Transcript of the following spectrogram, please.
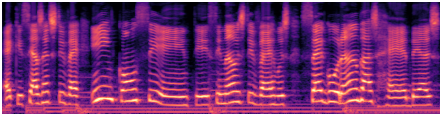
é que se a gente estiver inconsciente, se não estivermos segurando as rédeas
